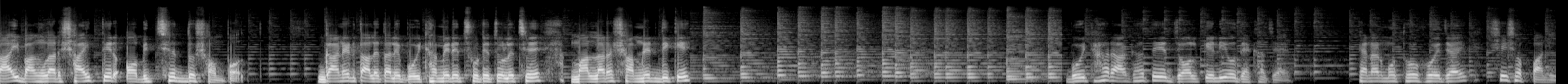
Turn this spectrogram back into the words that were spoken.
তাই বাংলার সাহিত্যের অবিচ্ছেদ্য সম্পদ। গানের তালে তালে বৈঠা মেরে ছুটে চলেছে মাল্লারা সামনের দিকে। বৈঠার আঘাতে জল কেলিও দেখা যায়। খেনার মতো হয়ে যায় সেই সব পানি।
